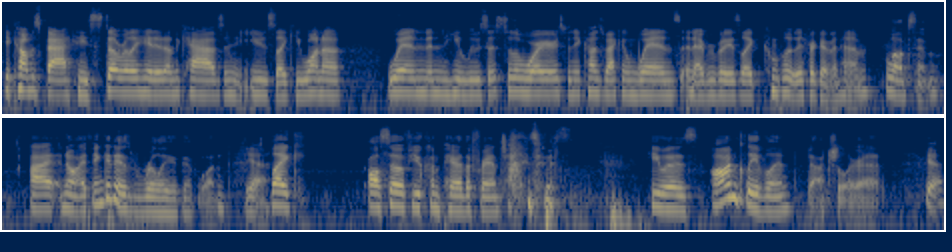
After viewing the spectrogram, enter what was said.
he comes back. And he's still really hated on the Cavs. And you just like you want to win, and he loses to the Warriors. When he comes back and wins, and everybody's like completely forgiven him. Loves him. I no, I think it is really a good one. Yeah. Like, also if you compare the franchises, he was on Cleveland, Bachelorette, Yeah.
